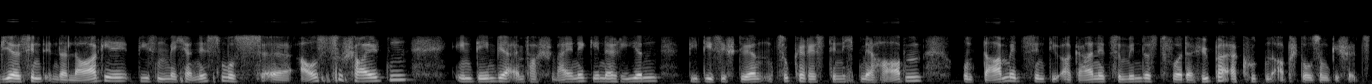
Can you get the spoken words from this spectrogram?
Wir sind in der Lage, diesen Mechanismus äh, auszuschalten, indem wir einfach Schweine generieren, die diese störenden Zuckerreste nicht mehr haben. Und damit sind die Organe zumindest vor der hyperakuten Abstoßung geschützt.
